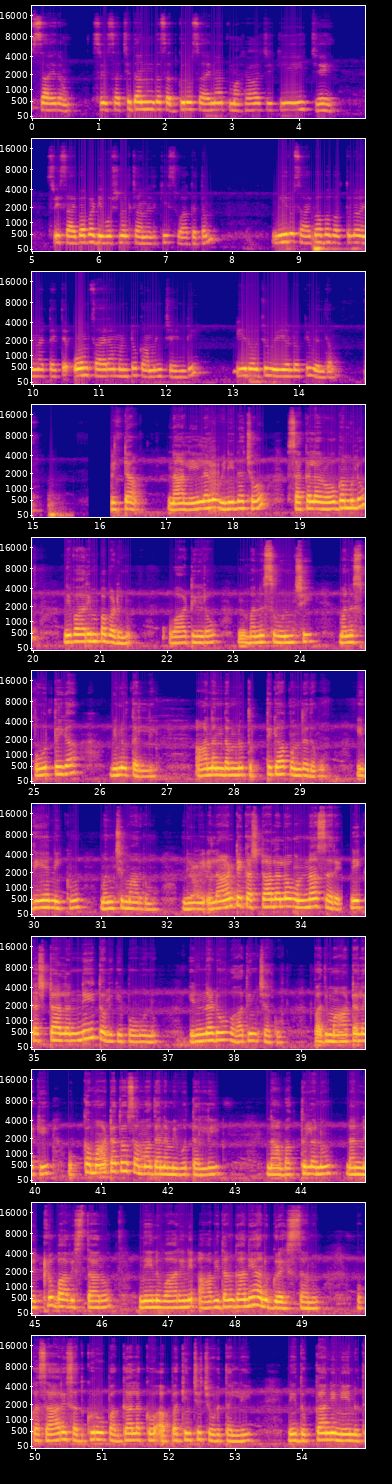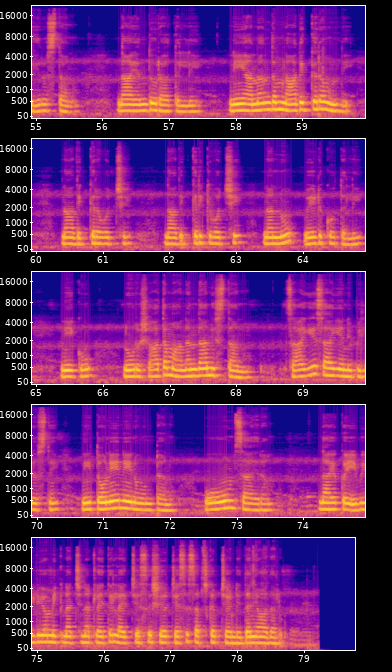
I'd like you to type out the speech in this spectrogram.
సాయిరామ్ శ్రీ సచ్చిదానంద సద్గురు సాయినాథ్ మహారాజ్కి జై. శ్రీ సాయిబాబా డివోషనల్ ఛానల్కి స్వాగతం. మీరు సాయిబాబా భక్తులు అయినట్టయితే ఓం సాయిరామ్ అంటూ కామెంట్ చేయండి. ఈరోజు వీడియోలోకి వెళ్దాం. బిడ్డ నా లీలలు వినినచో సకల రోగములు నివారింపబడును. వాటిలో మనసు ఉంచి మనస్ఫూర్తిగా విను తల్లి. ఆనందంను తృప్తిగా పొందదవు. ఇదే నీకు మంచి మార్గము. నువ్వు ఎలాంటి కష్టాలలో ఉన్నా సరే నీ కష్టాలన్నీ తొలగిపోవును. ఎన్నడూ వాదించకు. పది మాటలకి ఒక్క మాటతో సమాధానమివ్వు తల్లి. నా భక్తులను నన్నెట్లు భావిస్తారో నేను వారిని ఆ విధంగానే అనుగ్రహిస్తాను. ఒకసారి సద్గురు పగ్గాలకు అప్పగించి చూడు తల్లి. నీ దుఃఖాన్ని నేను తీరుస్తాను. నా యందు రా తల్లి. నీ ఆనందం నా దగ్గర ఉంది. నా దగ్గర వచ్చి నా దగ్గరికి వచ్చి నన్ను వేడుకో తల్లి. నీకు నూరు శాతం ఆనందాన్ని ఇస్తాను సాయి సాయి అని పిలిస్తే నీతోనే నేను ఉంటాను. ఓం సాయిరామ్. నా యొక్క ఈ వీడియో మీకు నచ్చినట్లయితే లైక్ చేసి షేర్ చేసి సబ్స్క్రైబ్ చేయండి. ధన్యవాదాలు.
